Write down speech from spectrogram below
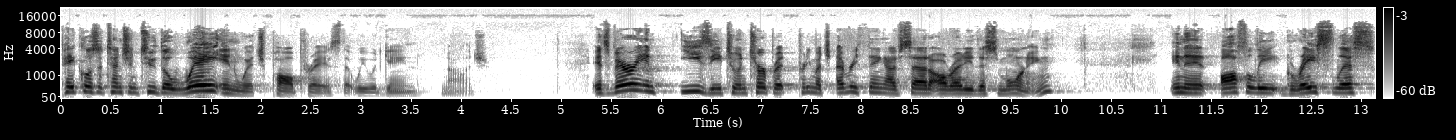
pay close attention to the way in which Paul prays that we would gain knowledge. It's very in- easy to interpret pretty much everything I've said already this morning in an awfully graceless,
